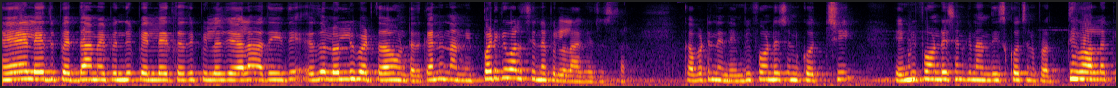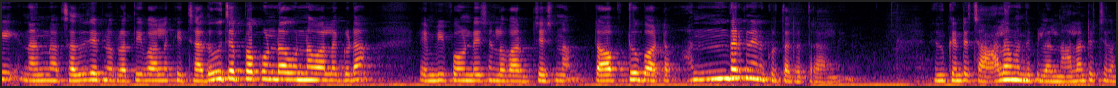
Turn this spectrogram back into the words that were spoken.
ఏ లేదు పెద్ద ఆమె అయిపోయింది పెళ్ళి అవుతుంది పిల్లలు చేయాలా? అది ఇది ఏదో లొల్లి పెడతా ఉంటుంది. కానీ నన్ను ఇప్పటికీ వాళ్ళు చిన్నపిల్లలాగే చూస్తారు. కాబట్టి నేను ఎంబీ ఫౌండేషన్కి వచ్చి ఎంబీ ఫౌండేషన్కి నన్ను తీసుకొచ్చిన ప్రతి వాళ్ళకి నన్ను నాకు చదువు చెప్పిన ప్రతి వాళ్ళకి చదువు చెప్పకుండా ఉన్న వాళ్ళకి కూడా ఎంబీ ఫౌండేషన్లో వర్క్ చేసిన టాప్ టు బాటమ్ అందరికీ నేను కృతజ్ఞతరాలని. ఎందుకంటే చాలామంది పిల్లలు నాలాంటి చాలా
